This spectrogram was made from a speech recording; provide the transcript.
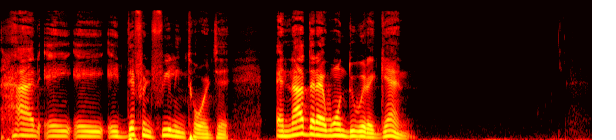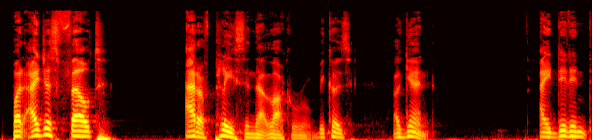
had a, a, a different feeling towards it. And not that I won't do it again, but I just felt out of place in that locker room because, again, I didn't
